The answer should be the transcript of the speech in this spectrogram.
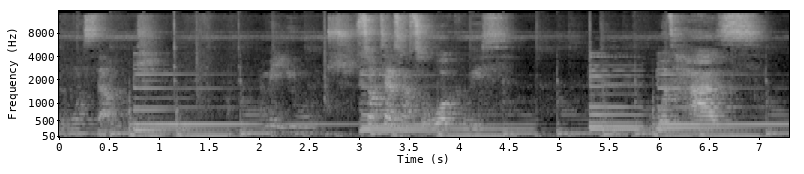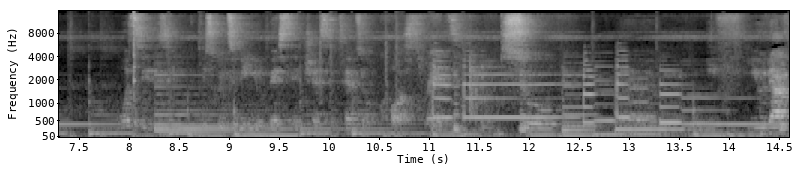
the ones that would. I mean, you would sometimes have to work with what is is going to be in your best interest in terms of cost, right? So um, if you would have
